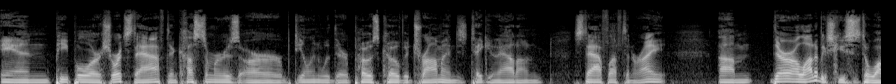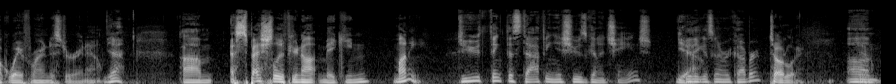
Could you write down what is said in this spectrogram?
And people are short staffed, and customers are dealing with their post COVID trauma and just taking it out on staff left and right. Um, there are a lot of excuses to walk away from our industry right now, Yeah. um, especially if you're not making money. Do you think the staffing issue is going to change? Do Yeah. you think it's going to recover? Totally. Um,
